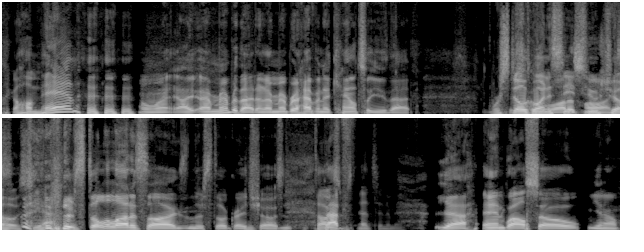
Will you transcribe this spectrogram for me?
like, oh man, Oh my! I, I remember that, and I remember having to counsel you that we're still There's going to see two shows. Yeah, there's still a lot of songs, and there's still great shows. Talk That- some sense into me. Yeah, and well, so you know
